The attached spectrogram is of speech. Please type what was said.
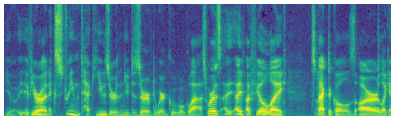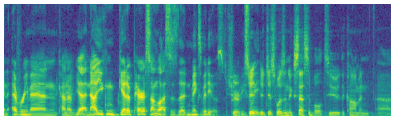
you know, if you're an extreme tech user, then you deserve to wear Google Glass. Whereas I, I, I feel like spectacles are like an everyman kind of yeah. Now you can get a pair of sunglasses that makes videos. Sure, pretty it, it just wasn't accessible to the common uh,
